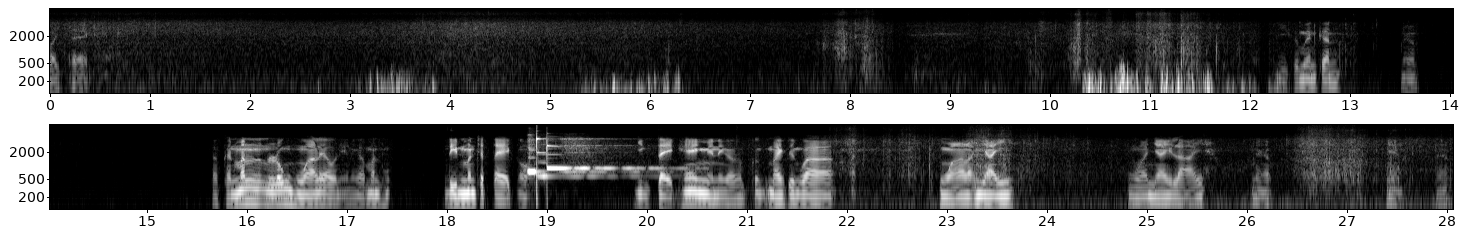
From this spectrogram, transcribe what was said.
รอยแตก เหมือนกันนะครับกันมันลงหัวแล้วเนี่ยนะครับ มันดินมันจะแตกออก ยิงแตกแห้งเนี่ยนะครับก็หมายถึงว่าหัวละใหญ่หัวใหญ่หลายนะครับเนี่ยนะครับ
